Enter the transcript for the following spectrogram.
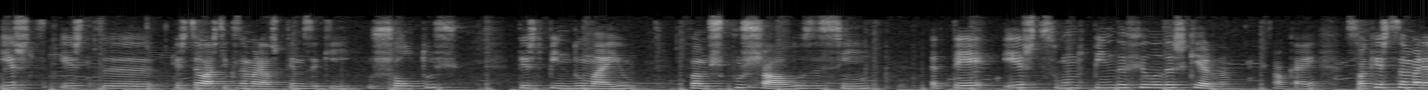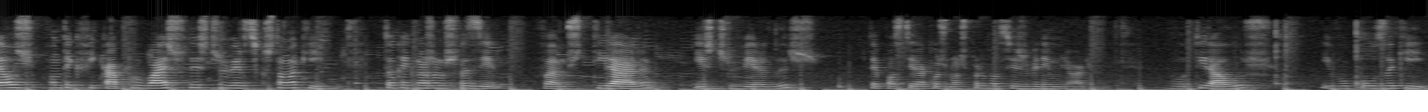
este, este, estes elásticos amarelos que temos aqui, os soltos, deste pino do meio, vamos puxá-los assim até este segundo pino da fila da esquerda, ok? Só que estes amarelos vão ter que ficar por baixo destes verdes que estão aqui. Então o que é que nós vamos fazer? Vamos tirar estes verdes, até posso tirar com as mãos para vocês verem melhor. Vou tirá-los e vou pô-los aqui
